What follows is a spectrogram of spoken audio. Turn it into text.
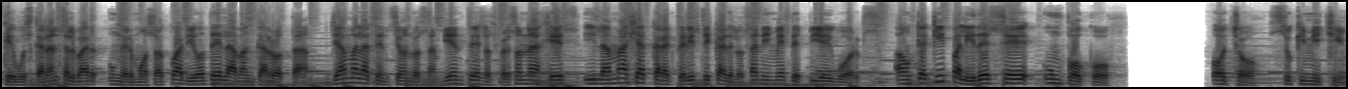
que buscarán salvar un hermoso acuario de la bancarrota. Llama la atención los ambientes, los personajes y la magia característica de los animes de PA Works, aunque aquí palidece un poco. 8. Tsukimichi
